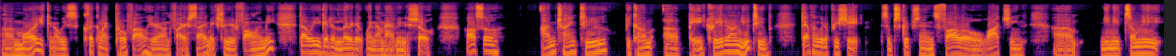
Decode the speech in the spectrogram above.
uh, more, you can always click on my profile here on Fireside. Make sure you're following me. That way, you get alerted when I'm having a show. Also, I'm trying to become a paid creator on YouTube. Definitely would appreciate subscriptions, follow, watching. Um, you need so many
